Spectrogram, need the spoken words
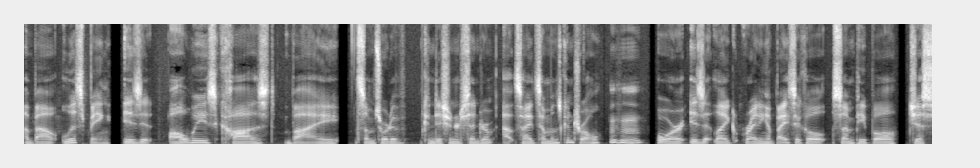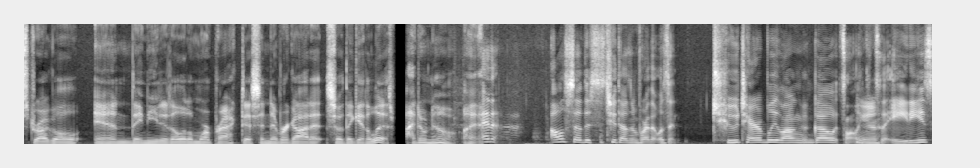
about lisping. Is it always caused by some sort of condition or syndrome outside someone's control? mm-hmm. Or is it like riding a bicycle? Some people just struggle and they needed a little more practice and never got it, so they get a lisp. I don't know. I, and also this is 2004 that wasn't too terribly long ago it's not like Yeah. it's the 80s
